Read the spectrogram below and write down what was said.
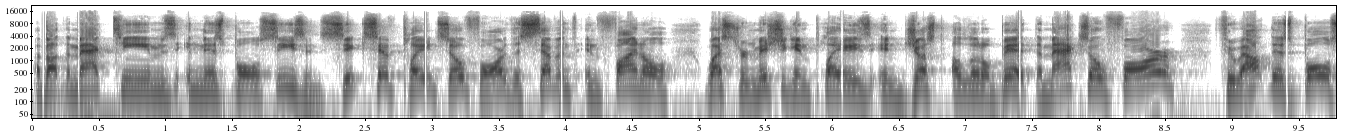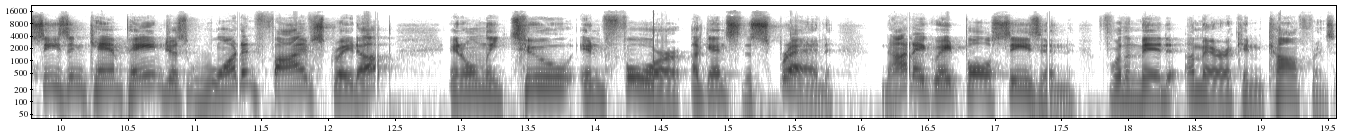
about the MAC teams in this bowl season. Six have played so far. The seventh and final Western Michigan plays in just a little bit. The MAC so far throughout this bowl season campaign, just one and five straight up, and only two and four against the spread. Not a great bowl season for the Mid American Conference.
